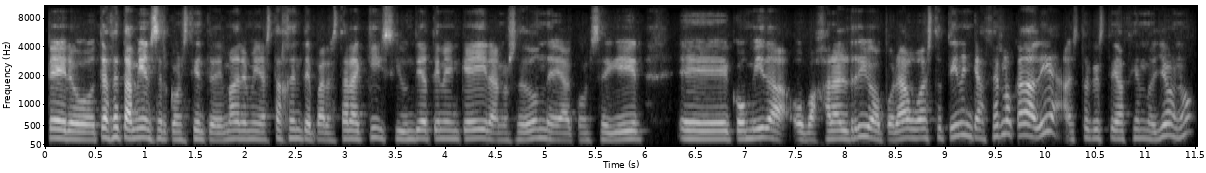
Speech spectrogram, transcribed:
Pero te hace también ser consciente de, madre mía, esta gente para estar aquí, si un día tienen que ir a no sé dónde a conseguir eh, comida o bajar al río o por agua, esto tienen que hacerlo cada día, esto que estoy haciendo yo, ¿no?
